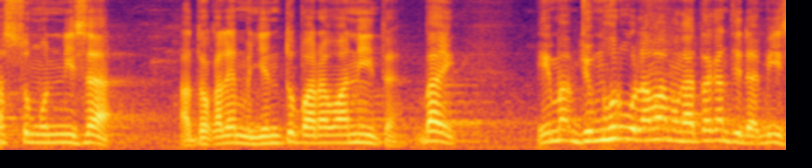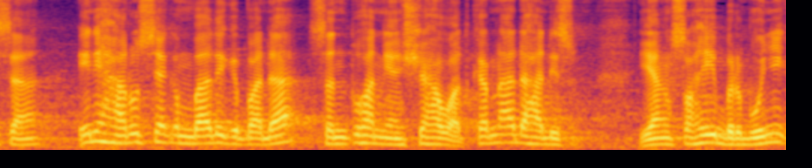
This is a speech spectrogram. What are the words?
sumun nisa. Atau kalian menyentuh para wanita. Baik. Imam Jumhur ulama mengatakan tidak bisa. Ini harusnya kembali kepada sentuhan yang syahwat. Karena ada hadis yang sahih berbunyi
